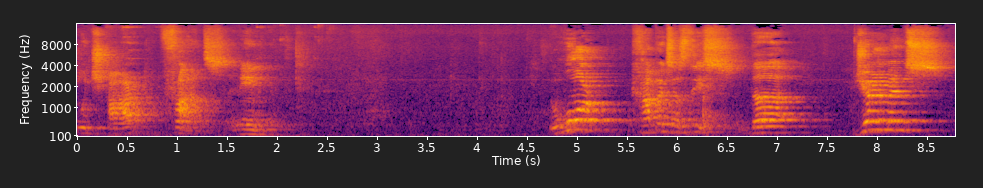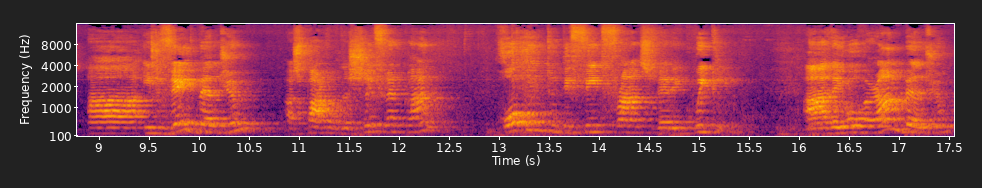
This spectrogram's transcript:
which are France and England. The war happens as this. The Germans uh, invade Belgium as part of the Schlieffen Plan, hoping to defeat France very quickly. Uh, they overrun Belgium,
